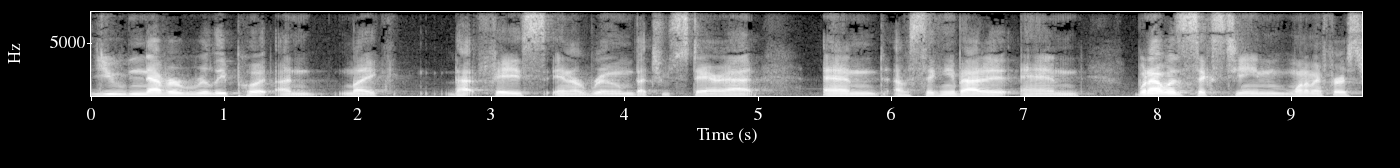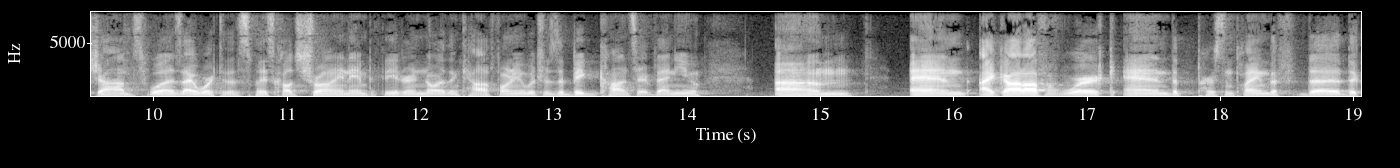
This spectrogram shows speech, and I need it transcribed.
You never really put an like that face in a room that you stare at, and I was thinking about it, and when I was 16, one of my first jobs was I worked at this place called Shoreline Amphitheater in Northern California, which was a big concert venue. Um, and I got off of work, and the person playing the the the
